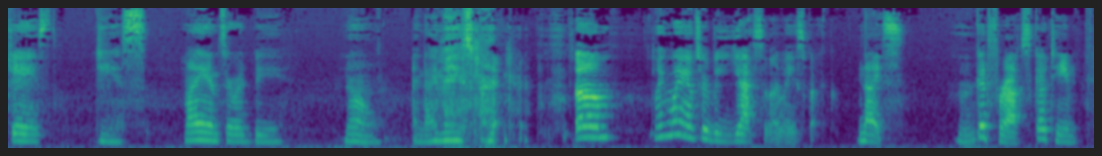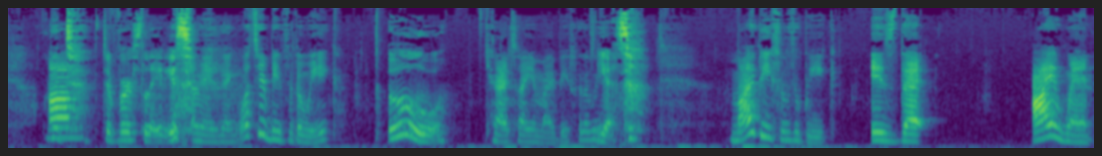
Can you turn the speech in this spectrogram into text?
Jace. Yes. My answer would be no, and I'm a spec. Um, I think my answer would be yes, and I'm a spec. nice. Good for us. Go team. Um, Diverse ladies. amazing. What's your beef of the week? Ooh. Can I tell you my beef of the week? Yes. My beef of the week is that I went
